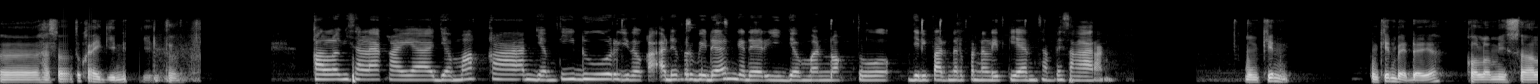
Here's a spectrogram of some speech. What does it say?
eh, Hasan tuh kayak gini gitu. Kalau misalnya kayak jam makan, jam tidur gitu kak, ada perbedaan gak dari zaman waktu jadi partner penelitian sampai sekarang? Mungkin mungkin beda ya. Kalau misal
